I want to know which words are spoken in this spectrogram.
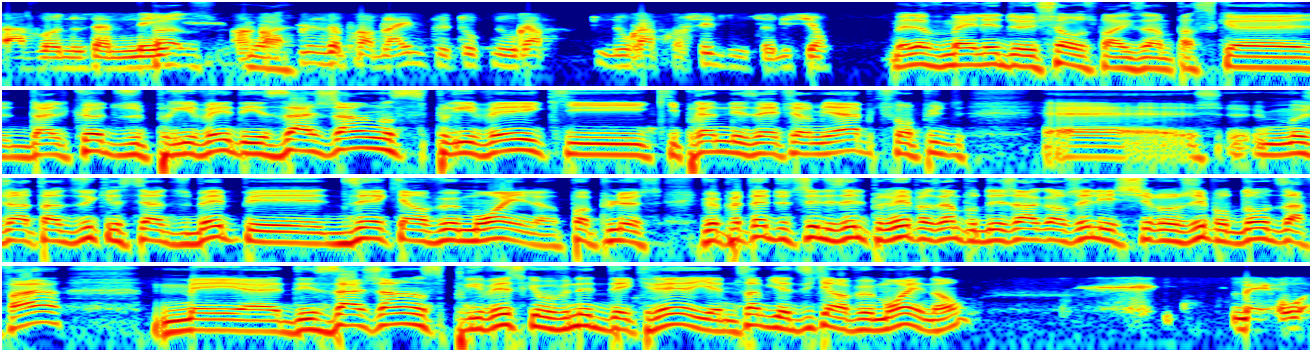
ça va nous amener Pense- encore ouais. plus de problèmes plutôt que nous, rap- nous rapprocher d'une solution. Mais là, vous mêlez deux choses, par exemple, parce que dans le cas du privé, des agences privées qui, qui prennent des infirmières qui font plus de... euh, moi, j'ai entendu Christian Dubé puis dire qu'il en veut moins, là, pas plus. Il veut peut-être utiliser le privé, par exemple, pour déjà engorger les chirurgies pour d'autres affaires, mais euh, des agences privées, ce que vous venez de décrire, il, me semble qu'il a dit qu'il en veut moins, non? Oh,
